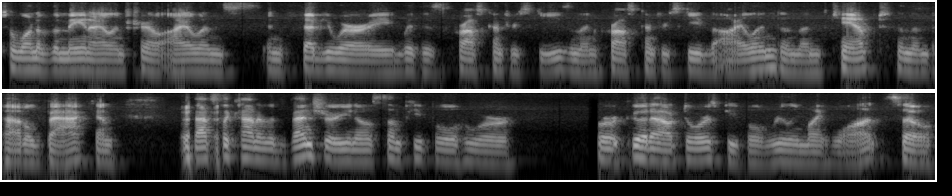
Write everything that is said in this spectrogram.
to one of the Maine Island Trail islands in February with his cross country skis and then cross country skied the island and then camped and then paddled back and that's the kind of adventure you know some people who are who are good outdoors people really might want so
